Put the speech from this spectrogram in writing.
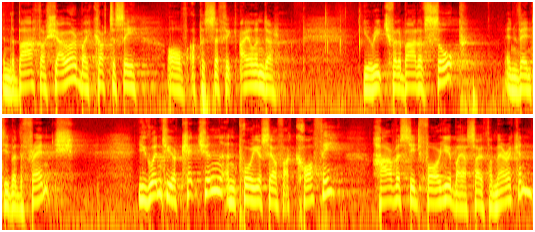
in the bath or shower by courtesy of a Pacific Islander. You reach for a bar of soap, invented by the French. You go into your kitchen and pour yourself a coffee, harvested for you by a South American.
